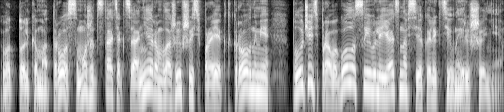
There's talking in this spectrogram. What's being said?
Вот только матрос может стать акционером, вложившись в проект кровными, получить право голоса и влиять на все коллективные решения.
